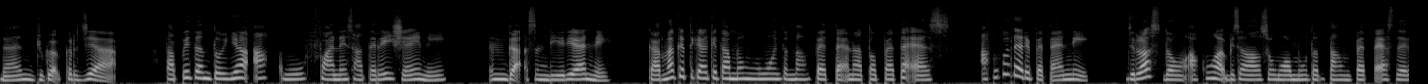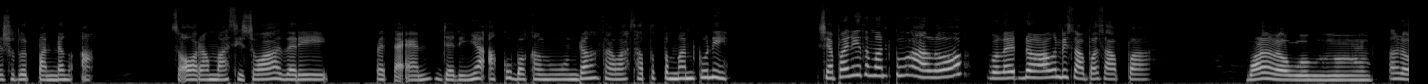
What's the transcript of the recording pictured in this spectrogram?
dan juga kerja. Tapi tentunya aku Vanessa Teresia ini enggak sendirian nih. Karena ketika kita mau tentang PTN atau PTS aku tuh dari PTN nih. Jelas dong aku nggak bisa langsung ngomong tentang PTS dari sudut pandang aku. Seorang mahasiswa dari PTN jadinya aku bakal mengundang salah satu temanku nih Siapa nih temanku? Halo? Boleh dong disapa-sapa. Halo. Halo,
